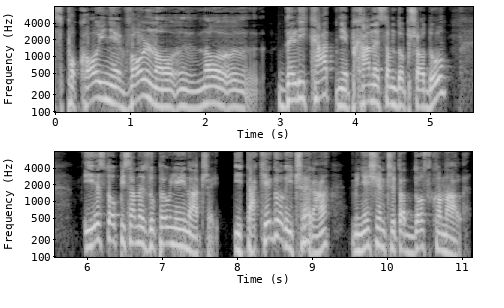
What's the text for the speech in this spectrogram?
spokojnie, wolno, no, delikatnie pchane są do przodu i jest to opisane zupełnie inaczej. I takiego Richera mnie się czyta doskonale.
